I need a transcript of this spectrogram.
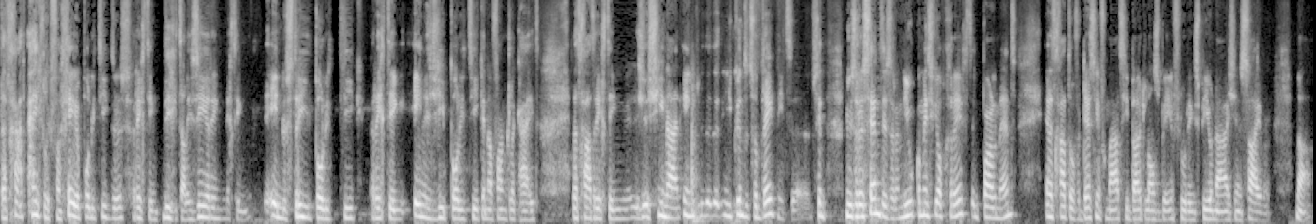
dat gaat eigenlijk van geopolitiek dus richting digitalisering, richting industriepolitiek, richting energiepolitiek en afhankelijkheid. Dat gaat richting China. En je kunt het zo breed niet uh, Nu is recent is er een nieuwe commissie opgericht in het parlement. En het gaat over desinformatie, buitenlandse beïnvloeding, spionage en cyber. Nou,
